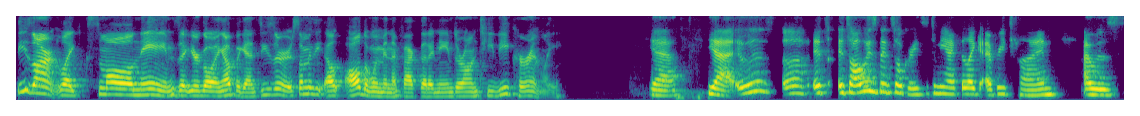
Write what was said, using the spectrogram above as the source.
these aren't like small names that you're going up against. These are some of the all the women, in fact, that I named are on TV currently. Yeah, yeah, it was. Uh, it's it's always been so crazy to me. I feel like every time I was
